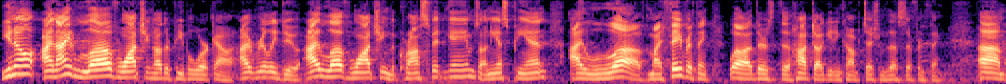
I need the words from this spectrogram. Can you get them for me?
You know, and I love watching other people work out. I really do. I love watching the CrossFit games on ESPN. I love my favorite thing. Well, there's the hot dog eating competition, but that's a different thing. Um,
